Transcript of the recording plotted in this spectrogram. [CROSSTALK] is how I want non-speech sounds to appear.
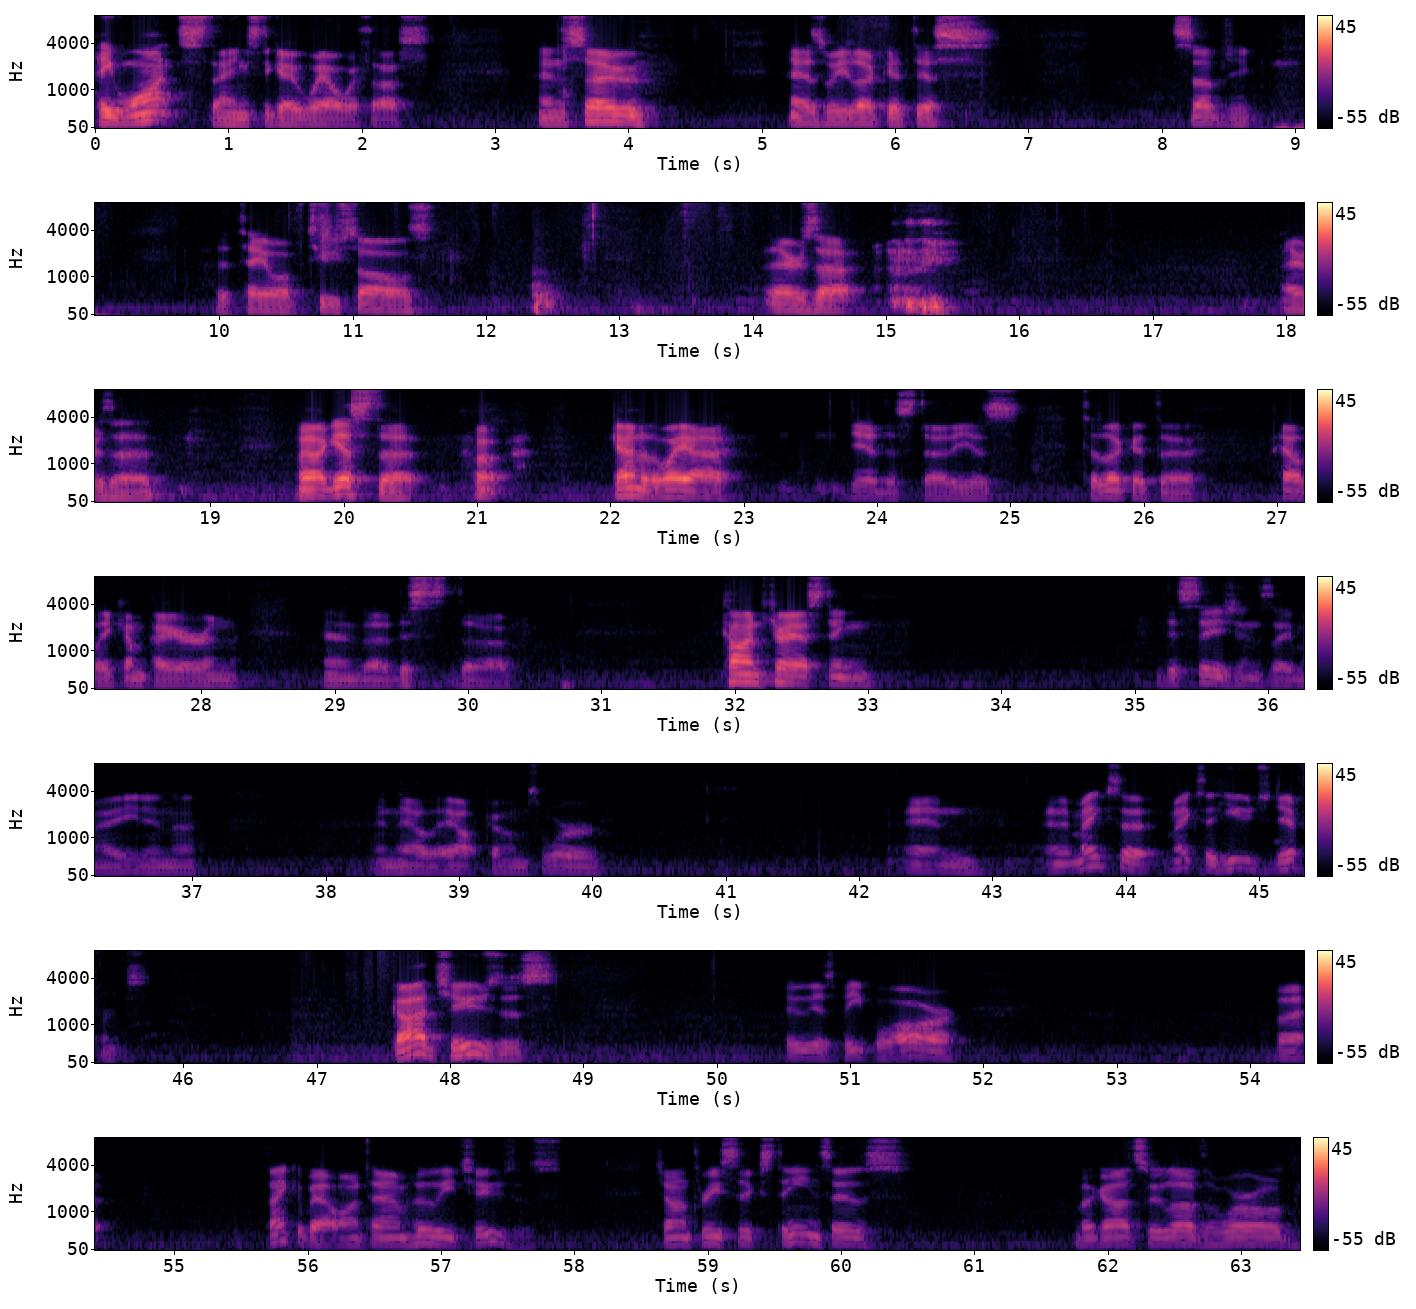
He wants things to go well with us. And so, as we look at this subject, the tale of two Sauls, there's a [CLEARS THROAT] there's a well, I guess the kind of the way I did the study is to look at the how they compare and and the, this the contrasting decisions they made and uh, and how the outcomes were. And and it makes a makes a huge difference. God chooses who his people are, but think about one time who he chooses. John 3:16 says, "But God so loved the world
